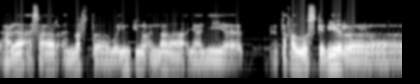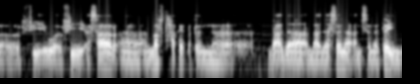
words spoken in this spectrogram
على أسعار النفط ويمكن أن نرى يعني تقلص كبير آه، في في أسعار آه، النفط حقيقة آه، بعد بعد سنة أم سنتين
